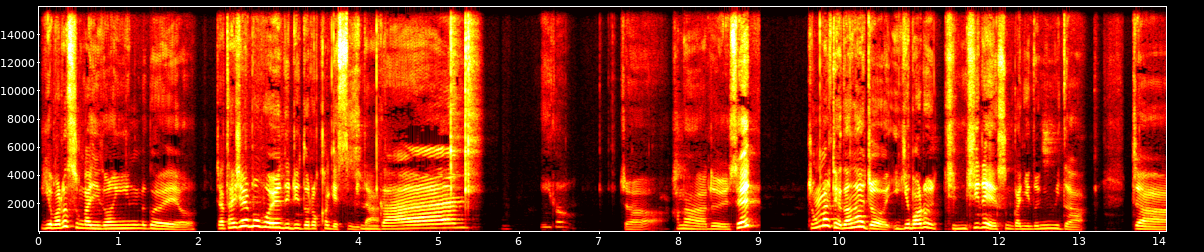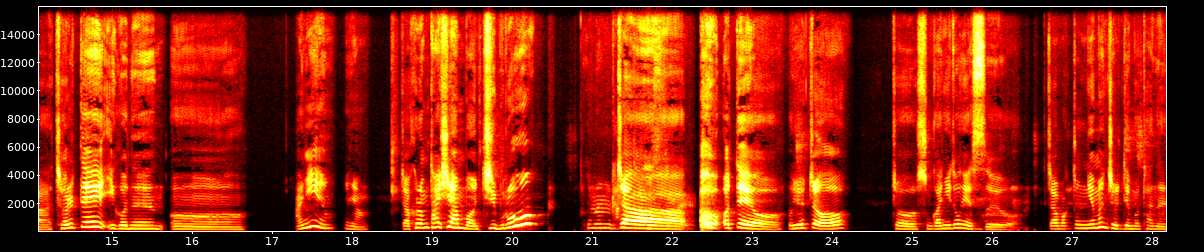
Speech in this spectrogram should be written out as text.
이게 바로 순간 이동인 거예요. 자 다시 한번 보여드리도록 하겠습니다. 순간. 자, 하나, 둘, 셋. 정말 대단하죠? 이게 바로 진실의 순간이동입니다. 자, 절대 이거는, 어, 아니에요. 그냥. 자, 그럼 다시 한번 집으로. 자, 어때요? 보셨죠? 저 순간이동했어요. 자, 막둥님은 절대 못하는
